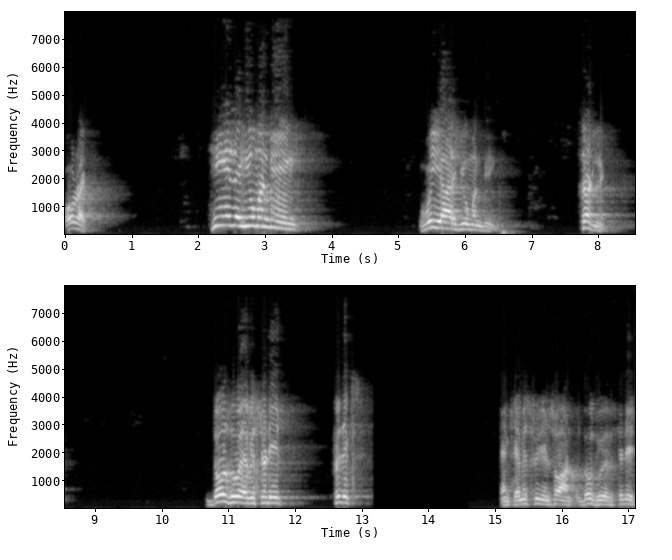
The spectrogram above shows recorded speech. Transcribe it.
all right. He is a human being. We are human beings. Certainly. Those who have studied physics and chemistry and so on, those who have studied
